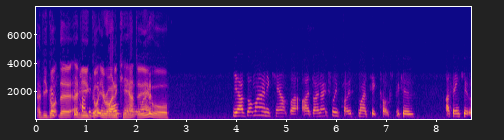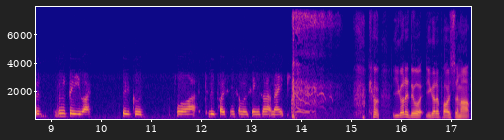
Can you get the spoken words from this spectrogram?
Have you got the? Have you got your own account? Do you or? Yeah, I've got my own account, but I don't actually post my TikToks because I think it would wouldn't be like too good for like to be posting some of the things that I make. you got to do it. You got to post them up.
